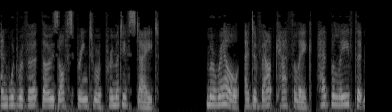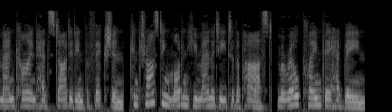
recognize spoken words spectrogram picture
and would revert those offspring to a primitive state. Morel, a devout Catholic, had believed that mankind had started in perfection. Contrasting modern humanity to the past, Morel claimed there had been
